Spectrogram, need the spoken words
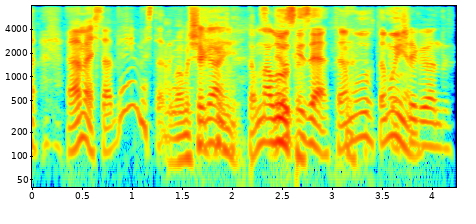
ah, mas tá bem, mas tá bem. Vamos chegar, hein? Tamo na Se Deus luta. quiser, tamo, tamo Tô indo. chegando.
